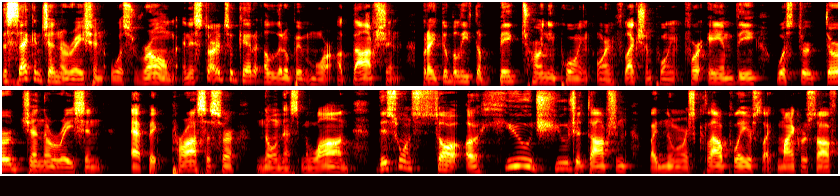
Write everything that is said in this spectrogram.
The second generation was Rome, and it started to get a little bit more adoption. But I do believe the big turning point or inflection point for AMD was their third generation EPYC processor known as Milan. This one saw a huge, huge adoption by numerous cloud players like Microsoft,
